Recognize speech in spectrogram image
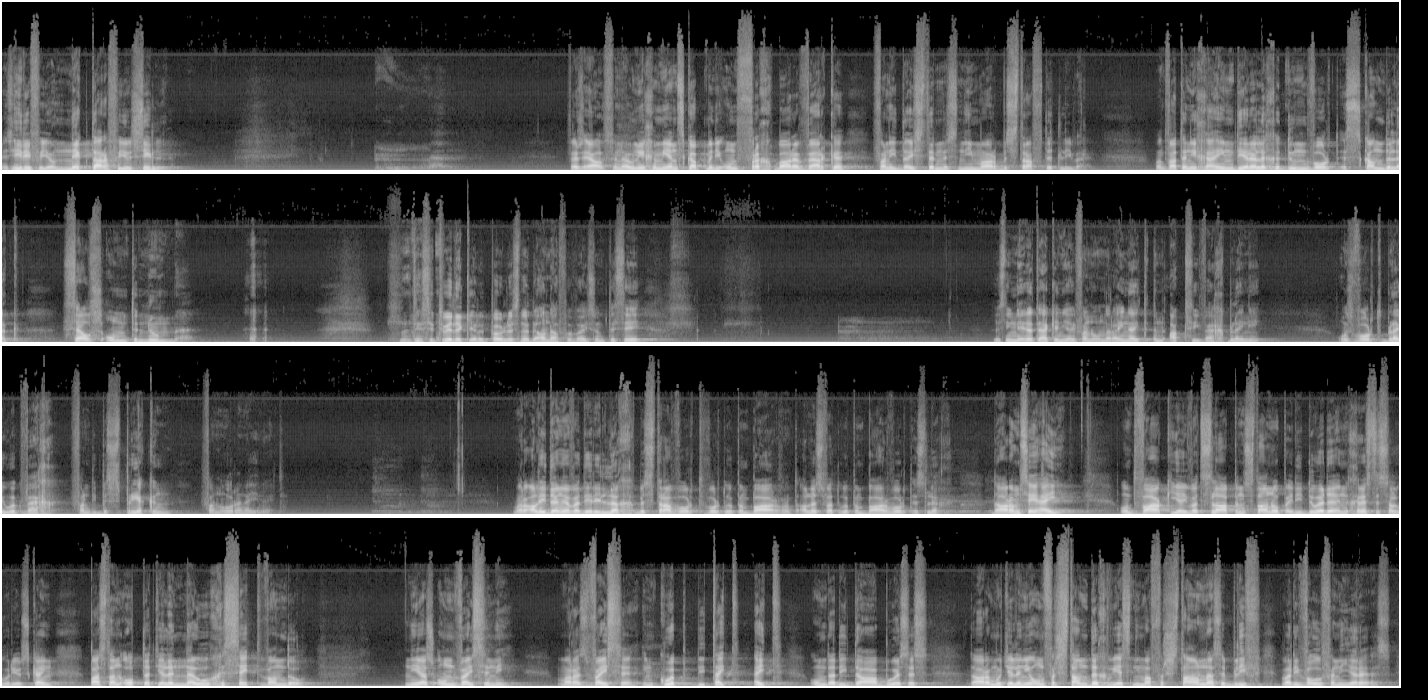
is hierdie vir jou nektar vir jou siel. Vers 11: "Verhou nie gemeenskap met die onvrugbare werke van die duisternis nie, maar bestraf dit liewer. Want wat in die geheim deur hulle gedoen word, is skandelik, selfs om te noem." Dit is die tweede keer dat Paulus nou daarna verwys om te sê Dis nie net dat ek en jy van onreinheid in aksie wegbly nie. Ons word bly ook weg van die bespreking van onreinheid. Maar al die dinge wat deur die lig bestraf word, word openbaar, want alles wat openbaar word is lig. Daarom sê hy: Ontwaak jy wat slaap en staan op uit die dode en Christus sal oor jou skyn. Pas dan op dat jy nou geset wandel. Nie as onwyse nie, maar as wyse en koop die tyd uit omdat die dae boos is. Daarom moet julle nie onverstandig wees nie, maar verstaan asseblief wat die wil van die Here is.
